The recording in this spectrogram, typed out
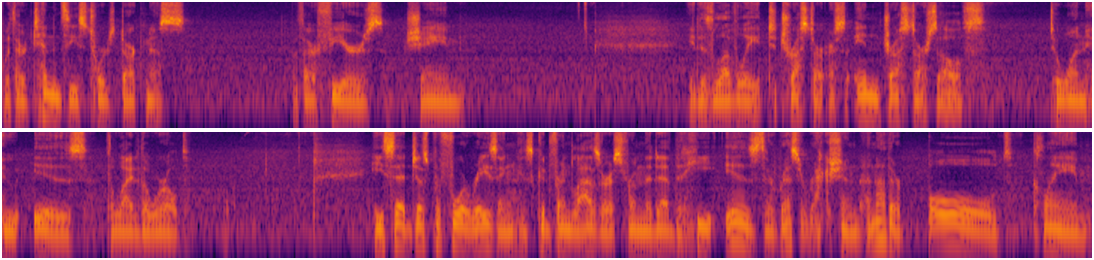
with our tendencies towards darkness, with our fears, shame, it is lovely to trust our, entrust ourselves to one who is the light of the world. He said just before raising his good friend Lazarus from the dead that he is the resurrection, another bold claim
